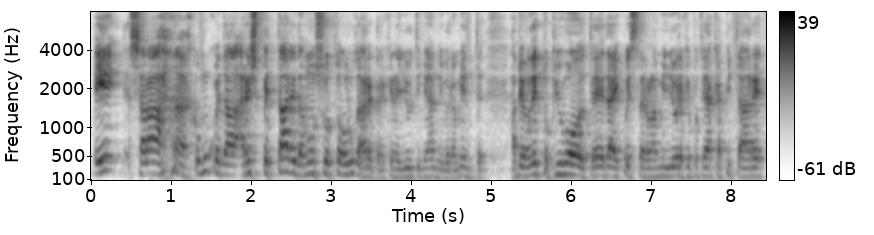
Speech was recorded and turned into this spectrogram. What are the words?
e sarà comunque da rispettare e da non sottovalutare perché negli ultimi anni veramente abbiamo detto più volte, eh, dai, questa era la migliore che poteva capitare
